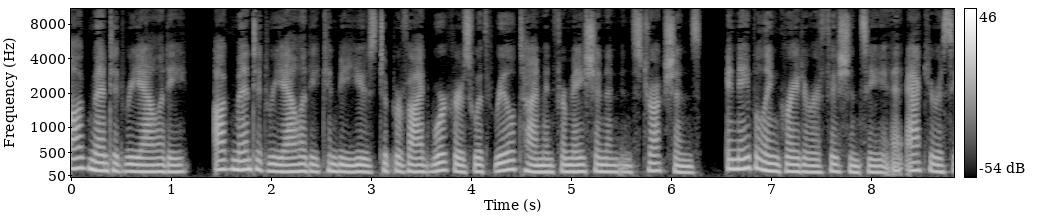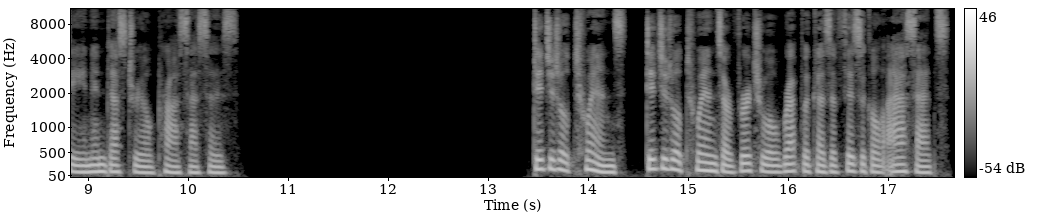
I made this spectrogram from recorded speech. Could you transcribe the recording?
Augmented reality Augmented reality can be used to provide workers with real time information and instructions, enabling greater efficiency and accuracy in industrial processes. Digital twins Digital twins are virtual replicas of physical assets,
